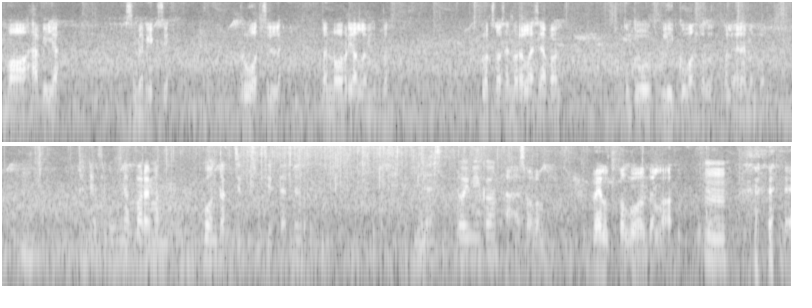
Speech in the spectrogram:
maa häviä esimerkiksi Ruotsille tai Norjalle, mutta ruotsalaisia ja norjalaisia vaan tuntuu liikkuvan tuolla paljon enemmän tuolla. Mm. En tiedä, se on minä paremmat kontaktit sitten, että, että miten se toimiikaan. Ää, se on veltto luontelaatu. Mm.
